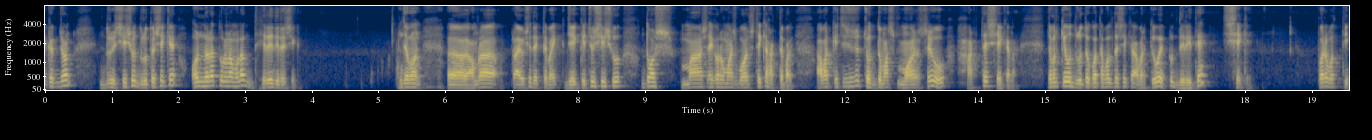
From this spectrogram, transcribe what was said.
এক একজন শিশু দ্রুত শিখে, অন্যরা তুলনামূলক ধীরে ধীরে শিখে। যেমন আমরা প্রায়শই দেখতে পাই যে কিছু শিশু দশ মাস, এগারো মাস বয়স থেকে হাঁটতে পারে। আবার কিছু শিশু চোদ্দ মাস বয়সেও হাঁটতে শেখে না। যেমন কেউ দ্রুত কথা বলতে শেখে, আবার কেউ একটু দেরিতে শেখে। পরবর্তী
